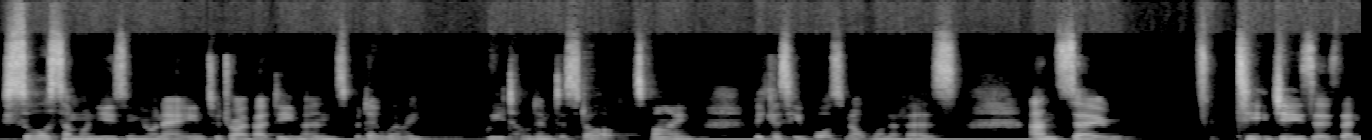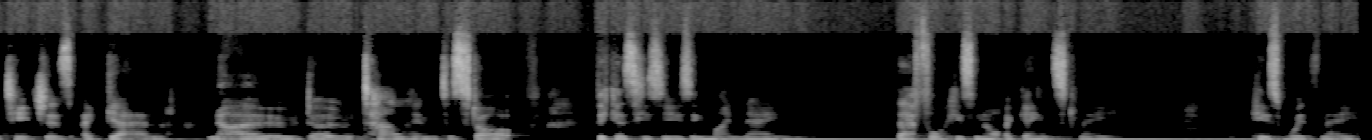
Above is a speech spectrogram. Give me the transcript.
we saw someone using your name to drive out demons, but don't worry, we told him to stop. It's fine because he was not one of us." And so t- Jesus then teaches again, "No, don't tell him to stop." Because he's using my name. Therefore, he's not against me, he's with me.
